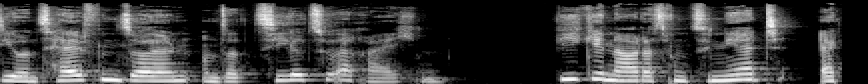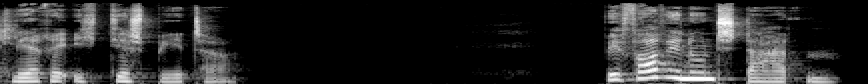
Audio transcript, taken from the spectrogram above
die uns helfen sollen, unser Ziel zu erreichen. Wie genau das funktioniert, erkläre ich dir später. Bevor wir nun starten,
